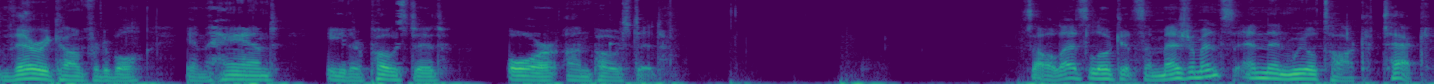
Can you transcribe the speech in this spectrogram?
very comfortable in the hand, either posted or unposted. So let's look at some measurements and then we'll talk tech.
